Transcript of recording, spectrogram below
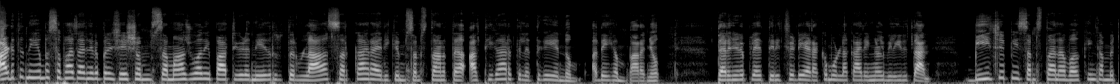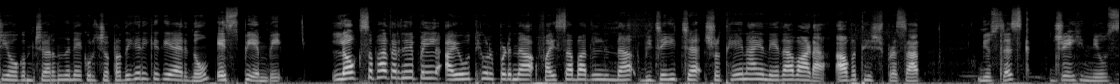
അടുത്ത നിയമസഭാ തെരഞ്ഞെടുപ്പിന് ശേഷം സമാജ്വാദി പാർട്ടിയുടെ നേതൃത്വത്തിലുള്ള സർക്കാരായിരിക്കും സംസ്ഥാനത്ത് അധികാരത്തിലെത്തുകയെന്നും അദ്ദേഹം പറഞ്ഞു. തെരഞ്ഞെടുപ്പിലെ തിരിച്ചടി അടക്കമുള്ള കാര്യങ്ങൾ വിലയിരുത്താൻ ബി ജെ പി സംസ്ഥാന വർക്കിംഗ് കമ്മിറ്റി യോഗം ചേർന്നതിനെക്കുറിച്ച് പ്രതികരിക്കുകയായിരുന്നു S P M P. Lok Sabha തെരഞ്ഞെടുപ്പിൽ അയോധ്യ ഉൾപ്പെടുന്ന ഫൈസാബാദിൽ നിന്ന് വിജയിച്ച ശ്രദ്ധേയനായ നേതാവാണ് Awadhesh Prasad. News desk Jai Hind news.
